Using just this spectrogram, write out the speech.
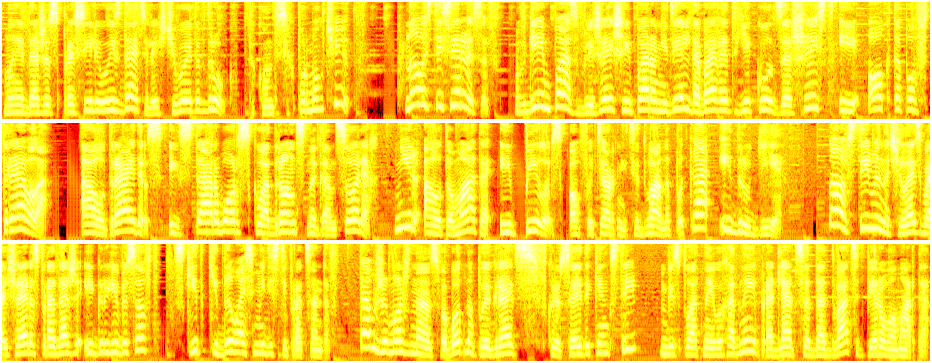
Мы даже спросили у издателя, с чего это вдруг, так он до сих пор молчит. Новости сервисов. В Game Pass в ближайшие пару недель добавят Yakuza 6 и Octopath Traveler, Outriders и Star Wars Squadrons на консолях, Nier Automata и Pillars of Eternity 2 на ПК и другие. Но в Steam началась большая распродажа игр Ubisoft, скидки до 80%. Там же можно свободно поиграть в Crusader Kings 3. Бесплатные выходные продлятся до 21 марта.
